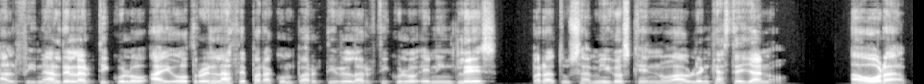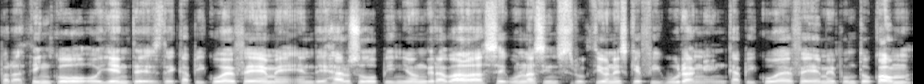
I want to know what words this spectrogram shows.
Al final del artículo hay otro enlace para compartir el artículo en inglés para tus amigos que no hablen castellano. Ahora, para cinco oyentes de Capicúa FM en dejar su opinión grabada según las instrucciones que figuran en capicuafm.com,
